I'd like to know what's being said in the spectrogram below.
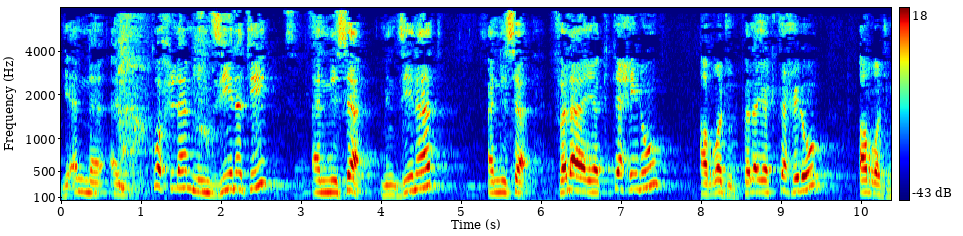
لأن الكحل من زينة النساء من زينة النساء فلا يكتحل الرجل فلا يكتحل الرجل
